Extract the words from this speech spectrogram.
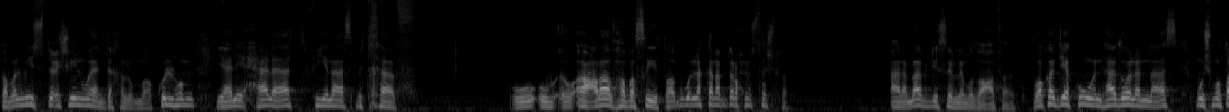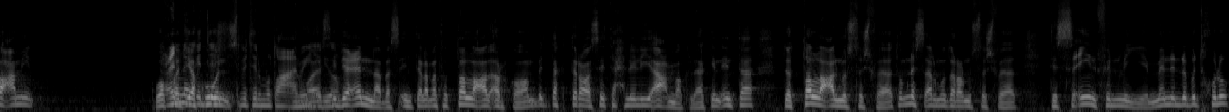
طب ال 126 وين دخلوا؟ ما كلهم يعني حالات في ناس بتخاف. وأعراضها بسيطة. بقول لك أنا بدي أروح مستشفى. أنا ما بدي يصير لي مضاعفات. وقد يكون هذول الناس مش مطعمين. وقد عندنا يكون نسبة المطعمين اليوم؟ سيدي عنا بس انت لما تطلع على الأرقام بدك دراسة تحليلية أعمق لكن انت بتطلع على المستشفيات وبنسأل مدراء المستشفيات 90% من اللي بيدخلوا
